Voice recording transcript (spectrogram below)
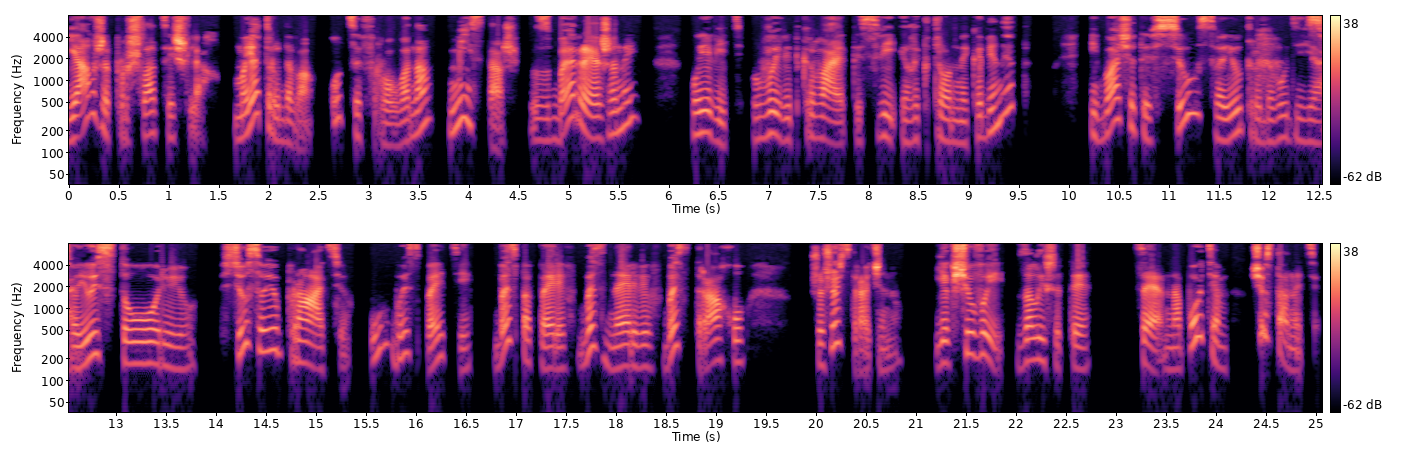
Я вже пройшла цей шлях. Моя трудова оцифрована, мій стаж збережений. Уявіть, ви відкриваєте свій електронний кабінет і бачите всю свою трудову діяльність, свою історію, всю свою працю у безпеці, без паперів, без нервів, без страху, що щось втрачено. Якщо ви залишите це на потім, що станеться?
